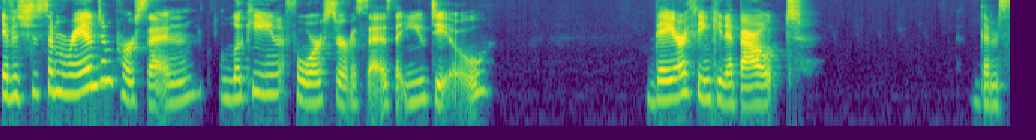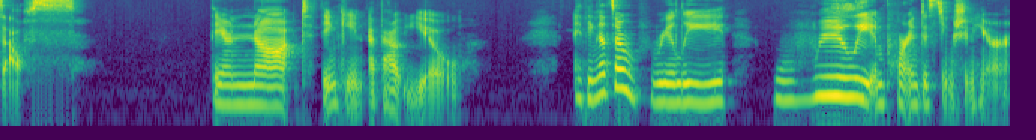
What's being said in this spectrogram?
If it's just some random person looking for services that you do, they are thinking about themselves. They are not thinking about you. I think that's a really, really important distinction here.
